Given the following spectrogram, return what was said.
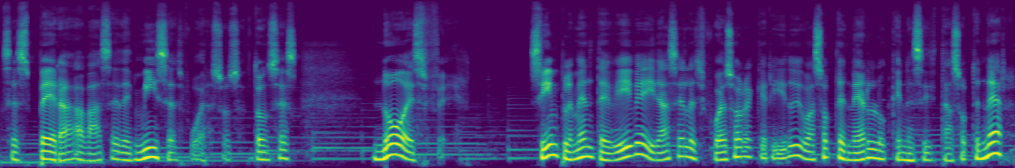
se espera a base de mis esfuerzos. Entonces no es fe. Simplemente vive y das el esfuerzo requerido y vas a obtener lo que necesitas obtener.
